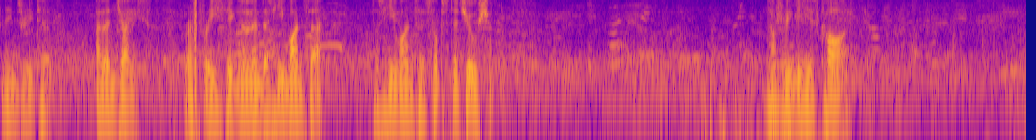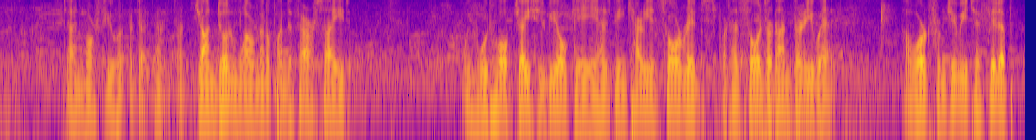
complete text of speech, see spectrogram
an injury to Alan Joyce. Referee signalling that he wants a that he wants a substitution. Not really his call. Dan Murphy, uh, uh, uh, John Dunn warming up on the far side. We would hope Joyce will be okay. He has been carrying sore ribs, but has soldiered on very well. A word from Jimmy to Philip.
